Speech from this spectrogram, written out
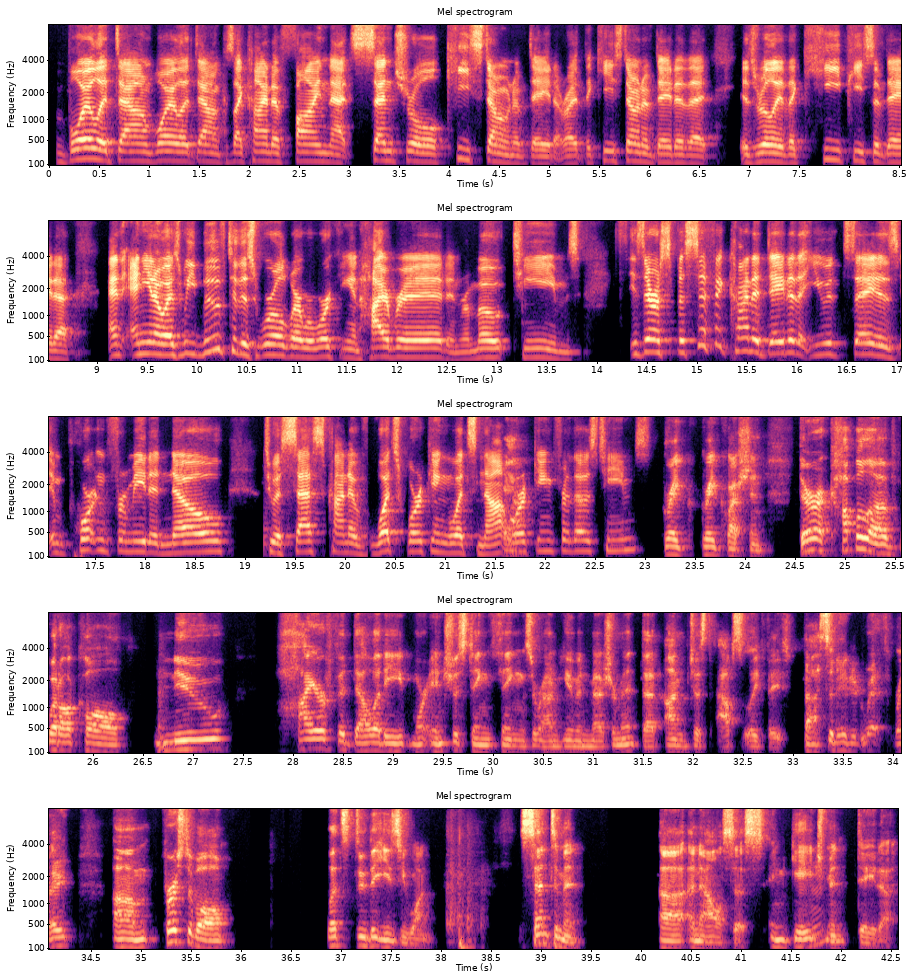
boil it down, boil it down because I kind of find that central keystone of data, right? The keystone of data that is really the key piece of data. And and you know, as we move to this world where we're working in hybrid and remote teams, is there a specific kind of data that you would say is important for me to know to assess kind of what's working, what's not yeah. working for those teams? Great, great question. there are a couple of what I'll call new, higher fidelity, more interesting things around human measurement that I'm just absolutely fascinated with, right? Um, first of all, let's do the easy one sentiment uh, analysis, engagement mm-hmm. data.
